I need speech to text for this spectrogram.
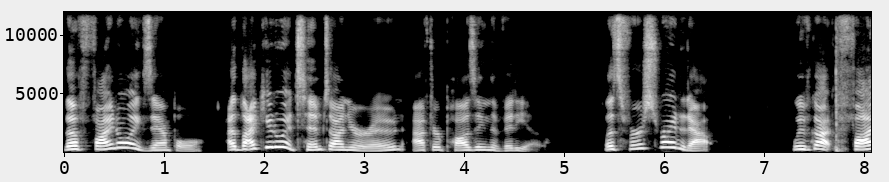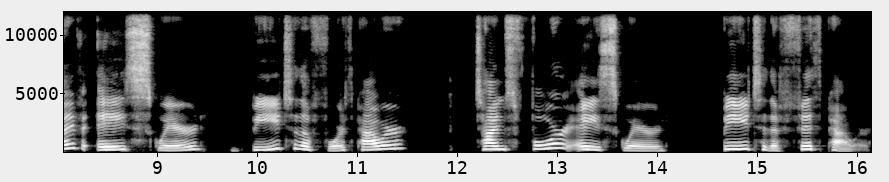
The final example, I'd like you to attempt on your own after pausing the video. Let's first write it out. We've got 5a squared b to the 4th power times 4a squared b to the 5th power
